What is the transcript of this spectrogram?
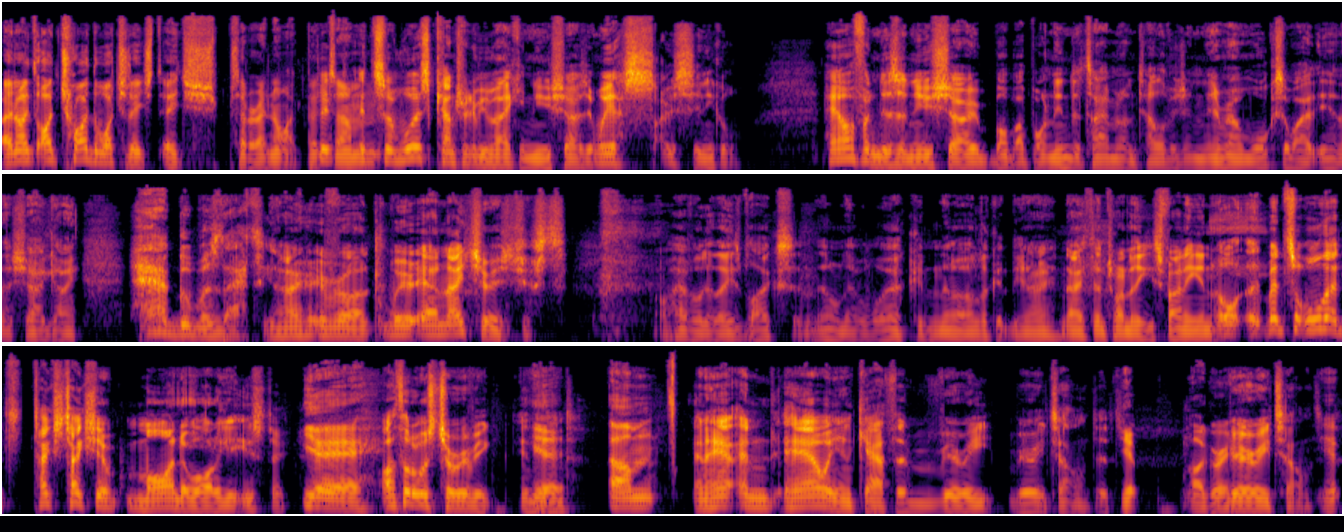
and I, I tried to watch it each, each Saturday night. But It- um, it's the worst country to be making new shows. We are so cynical. How often does a new show bob up on entertainment on television and everyone walks away at the end of the show going, "How good was that?" You know, everyone. We're, our nature is just, "I'll have a look at these blokes and it'll never work." And oh, look at you know Nathan trying to think he's funny and all. But it's all that takes takes your mind a while to get used to. yeah, I thought it was terrific in the end. Um, And how and Howie and Kath are very very talented. yep, I agree. Very talented. Yep.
